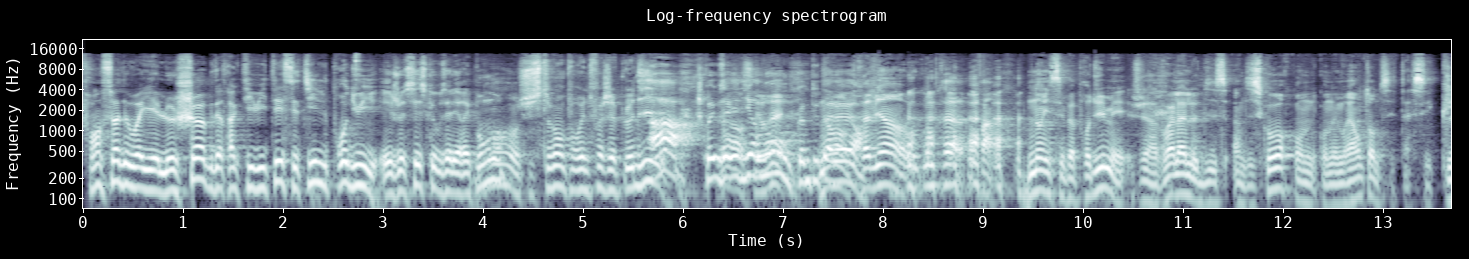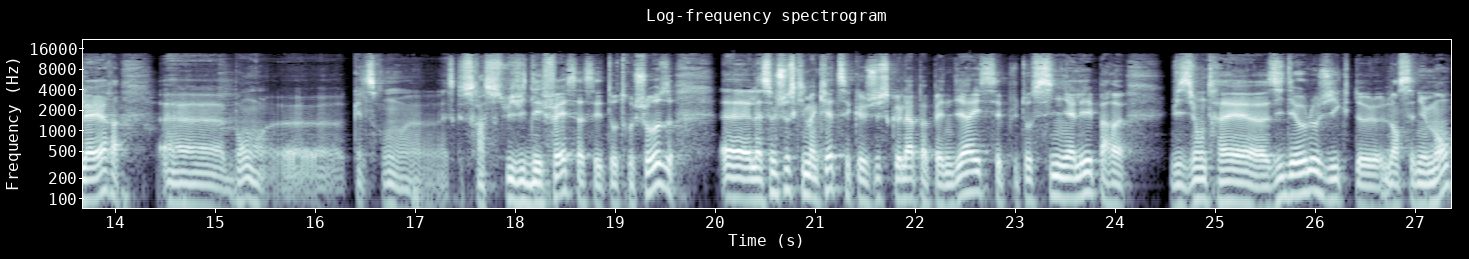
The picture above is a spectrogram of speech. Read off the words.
François Devoyer, le choc d'attractivité s'est-il produit? Et je sais ce que vous allez répondre. Non, justement, pour une fois, j'applaudis. Ah, je croyais que vous alliez dire non, vrai. comme tout à l'heure. Très bien, au contraire. Enfin, non, il ne s'est pas produit, mais je voilà le un discours qu'on aimerait entendre. C'est assez clair. Euh, bon, euh, quels seront euh, Est-ce que ce sera suivi des faits? Ça, c'est autre chose. La seule chose qui m'inquiète, c'est que jusque-là, Papendiaï s'est plutôt signalé par vision très idéologique de l'enseignement.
